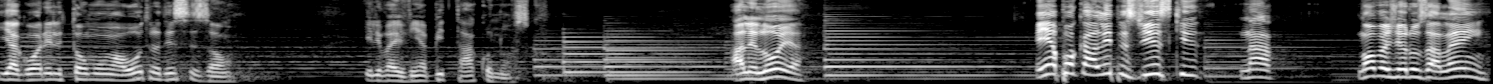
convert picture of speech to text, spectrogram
e agora ele toma uma outra decisão. Ele vai vir habitar conosco. Aleluia. Em Apocalipse diz que na Nova Jerusalém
